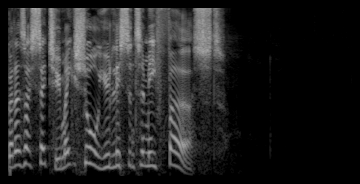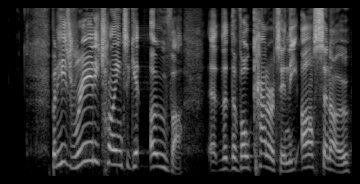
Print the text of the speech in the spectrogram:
But as I said to you, make sure you listen to me first. But he's really trying to get over uh, the, the vulgarity and the arseno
